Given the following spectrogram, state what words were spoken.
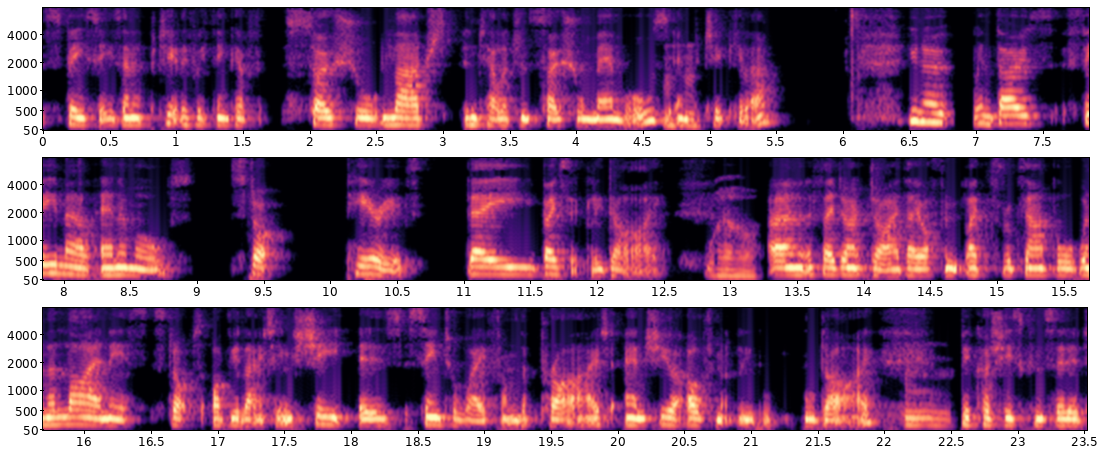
species, and particularly if we think of social, large intelligent social mammals mm-hmm. in particular, you know, when those female animals stop periods, they basically die. Wow. And if they don't die, they often, like, for example, when a lioness stops ovulating, she is sent away from the pride and she ultimately will, will die mm. because she's considered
